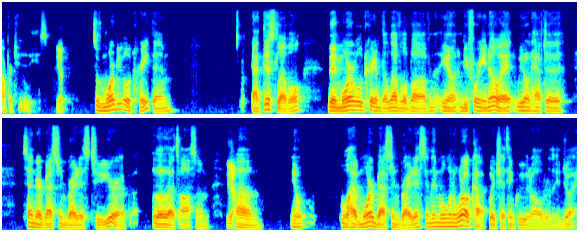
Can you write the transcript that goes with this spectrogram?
opportunities. Yep. So if more people create them at this level, then more will create them at the level above. And, you know, and before you know it, we don't have to send our best and brightest to Europe, although that's awesome. Yeah. Um, you know, we'll have more best and brightest, and then we'll win a World Cup, which I think we would all really enjoy.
